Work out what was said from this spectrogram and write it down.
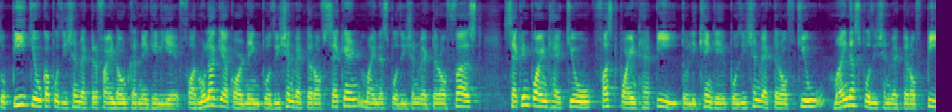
तो पी क्यू का पोजीशन वेक्टर फाइंड आउट करने के लिए फॉर्मूला के according position vector of second minus position vector of first second point है क्यू फ़र्स्ट पॉइंट है पी तो लिखेंगे position vector of Q minus position vector of P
